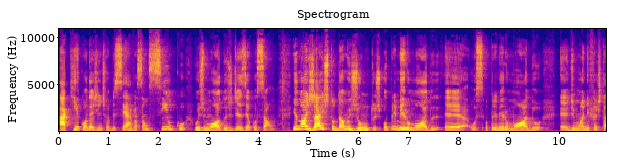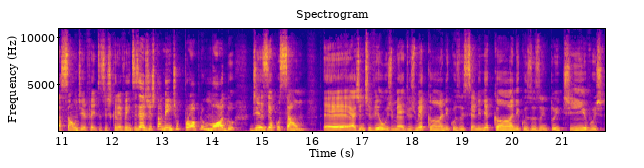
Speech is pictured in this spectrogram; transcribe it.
Aqui, quando a gente observa, são cinco os modos de execução. E nós já estudamos juntos. O primeiro modo, é, o, o primeiro modo é, de manifestação de efeitos escreventes é justamente o próprio modo de execução. É, a gente viu os médios mecânicos, os semimecânicos, os intuitivos,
